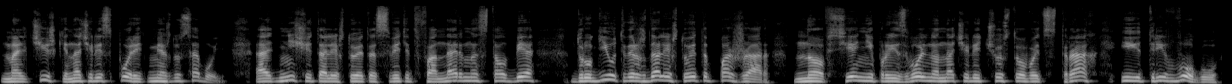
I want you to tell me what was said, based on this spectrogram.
Мальчишки начали спорить между собой. Одни считали, что это светит фонарь на столбе, другие утверждали, что это пожар, но все непроизвольно начали чувствовать страх и тревогу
